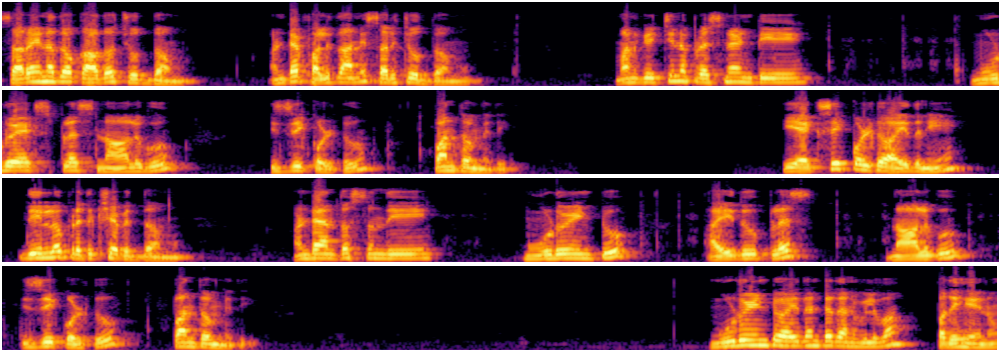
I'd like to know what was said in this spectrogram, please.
సరైనదో కాదో చూద్దాం. అంటే ఫలితాన్ని సరిచూద్దాము. మనకి ఇచ్చిన ప్రశ్న ఏంటి? మూడు ఎక్స్ ప్లస్ నాలుగు ఇజ్ ఈక్వల్ టు పంతొమ్మిది. ఈ ఎక్స్ ఈక్వల్ టు ఐదుని దీనిలో ప్రతిక్షేపిద్దాము. అంటే ఎంత వస్తుంది? మూడు ఇంటూ ఐదు ప్లస్ నాలుగు ఇజ్ ఈక్వల్ టు పంతొమ్మిది. మూడు ఇంటూ ఐదు అంటే దాని విలువ పదిహేను.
